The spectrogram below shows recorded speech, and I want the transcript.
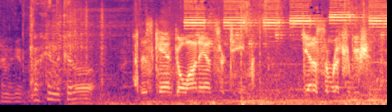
Can we get back in the car? This can't go unanswered, team. Get us some retribution.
